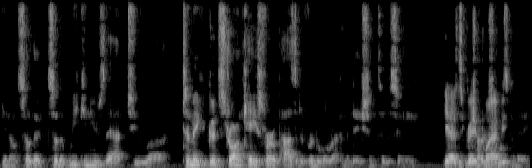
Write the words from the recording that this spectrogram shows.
you know so that so that we can use that to uh, to make a good strong case for a positive renewal recommendation to the SUNY yeah, it's a great point. I mean, committee.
